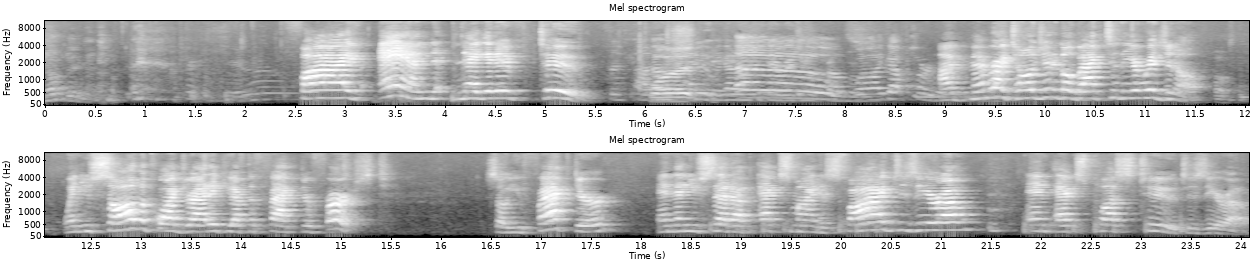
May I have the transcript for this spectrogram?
Nothing. Five and negative two. Oh, What? shoot, we gotta look at the original oh, problem. I got part of I remember I told you to go back to the original. Oh. When you solve a quadratic, you have to factor first. So you factor, and then you set up x minus 5 to 0 and x plus 2 to 0.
